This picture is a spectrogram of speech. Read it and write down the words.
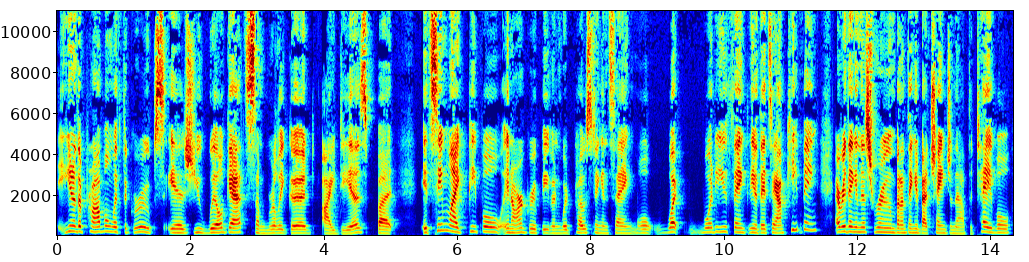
you know the problem with the groups is you will get some really good ideas but it seemed like people in our group even were posting and saying well what what do you think you know they'd say i'm keeping everything in this room but i'm thinking about changing out the table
